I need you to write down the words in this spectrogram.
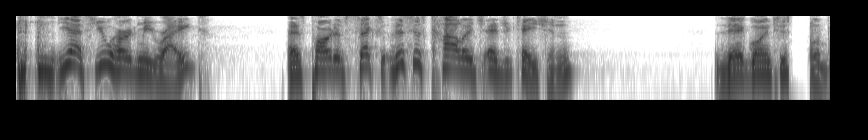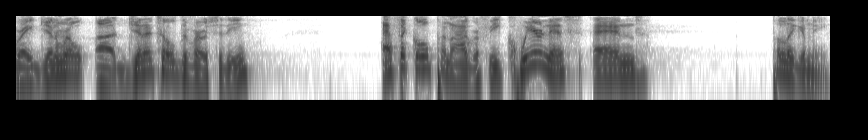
yes, you heard me right. As part of sex, this is college education. They're going to celebrate general uh, genital diversity, ethical pornography, queerness, and polygamy.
